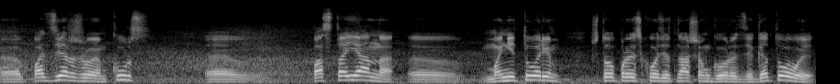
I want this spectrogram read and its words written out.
э, поддерживаем курс, э, постоянно э, мониторим, что происходит в нашем городе, готовы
